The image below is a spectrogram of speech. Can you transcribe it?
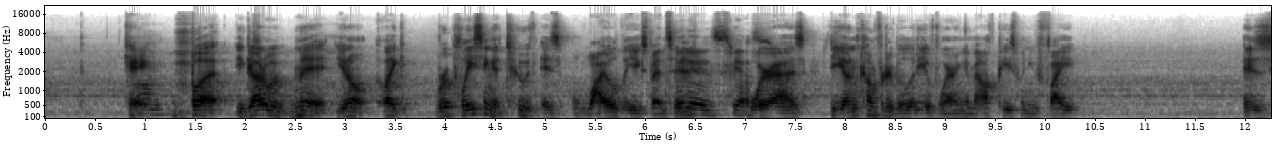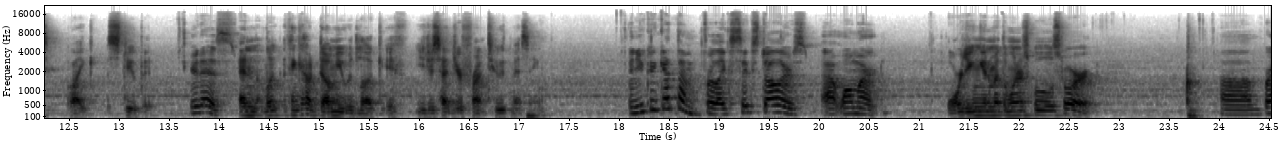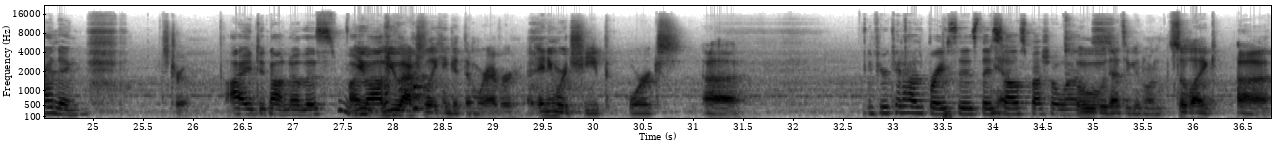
Okay, Um. but you got to admit, you know, like replacing a tooth is wildly expensive. It is, yes. Whereas the uncomfortability of wearing a mouthpiece when you fight is like stupid. It is. And look, think how dumb you would look if you just had your front tooth missing. And you could get them for like $6 at Walmart. Or you can get them at the Winter School store. Um, branding. It's true. I did not know this. My you, bad. you actually can get them wherever. Anywhere cheap works. Uh, if your kid has braces, they Yeah. sell special ones. Oh, that's a good one. So like, uh,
